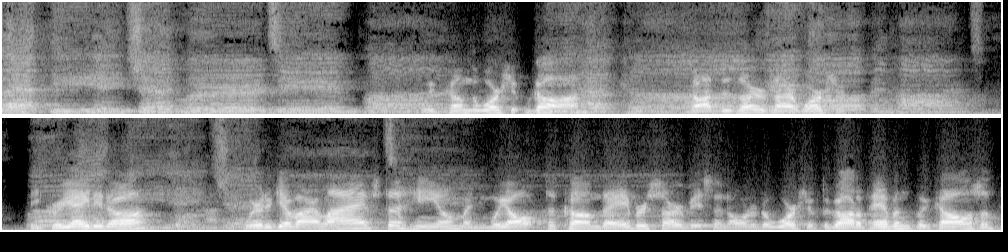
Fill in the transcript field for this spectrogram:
let the ancient words impart. We've come to worship God. God deserves our worship. He created us. We're to give our lives to Him, and we ought to come to every service in order to worship the God of heaven because of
